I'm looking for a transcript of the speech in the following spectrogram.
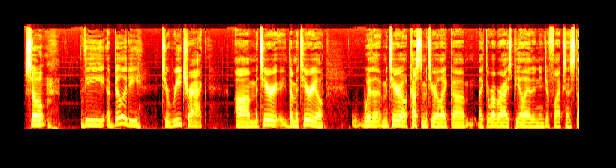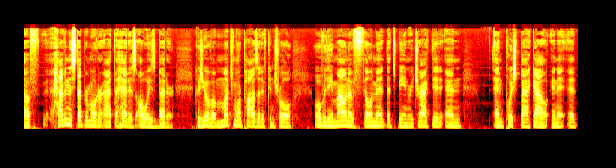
So the ability to retract um, material, the material with a material, a custom material like um, like the rubberized PLA, the Ninja Flex and stuff, having the stepper motor at the head is always better because you have a much more positive control over the amount of filament that's being retracted and and pushed back out, and it, it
